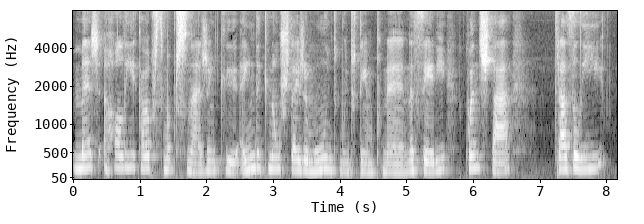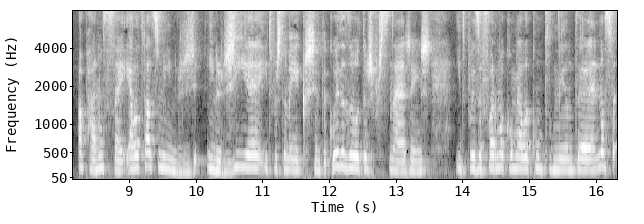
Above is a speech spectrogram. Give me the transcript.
mas a Holly acaba por ser uma personagem que, ainda que não esteja muito, muito tempo na, na série, quando está, traz ali opá, não sei, ela traz uma energia e depois também acrescenta coisas a outras personagens e depois a forma como ela complementa, não sei.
